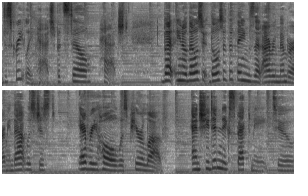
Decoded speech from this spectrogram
discreetly patched, but still patched but you know those are those are the things that I remember. I mean, that was just every hole was pure love, and she didn't expect me to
